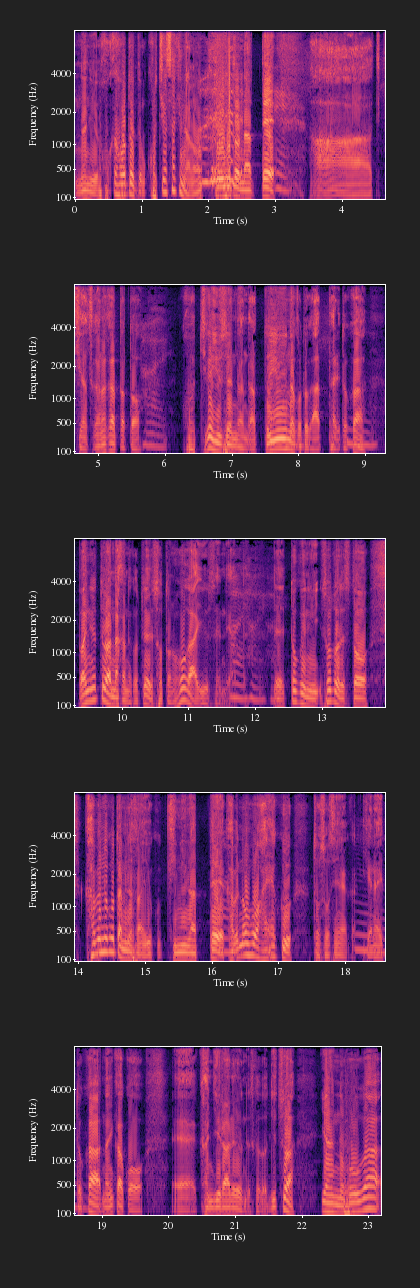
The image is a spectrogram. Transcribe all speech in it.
何、他ほどってもこっちが先なの？ということになって、ああ、気がつかなかったと。はいこっちが優先なんだというようなことがあったりとか、うん、場合によっては中のことより外の方が優先であった、はいはいはい、で特に外ですと壁のことは皆さんよく気になって、はい、壁の方を早く塗装しなきゃいけないとか、うん、何かこう、えー、感じられるんですけど実は屋根の方が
